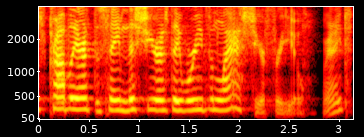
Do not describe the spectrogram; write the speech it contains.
those probably aren't the same this year as they were even last year for you, right?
